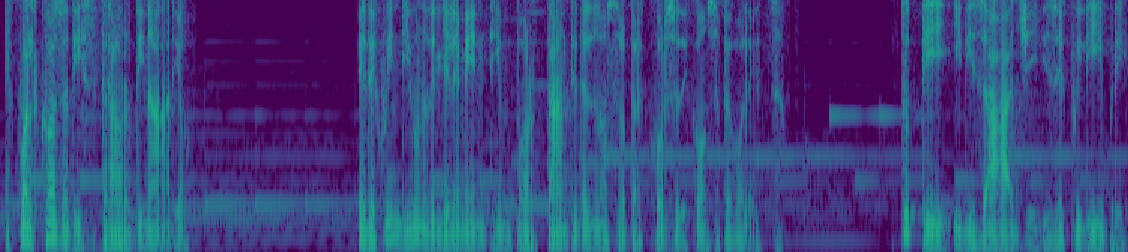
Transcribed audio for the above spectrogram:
è qualcosa di straordinario ed è quindi uno degli elementi importanti del nostro percorso di consapevolezza. Tutti i disagi, i disequilibri,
